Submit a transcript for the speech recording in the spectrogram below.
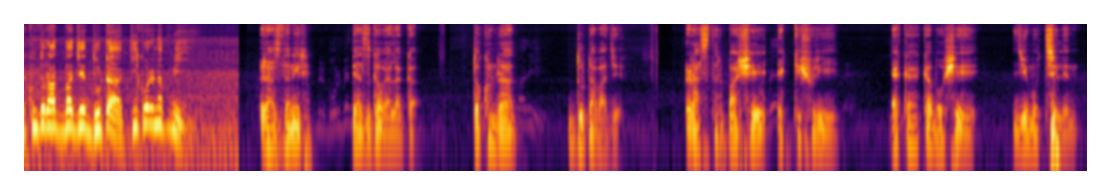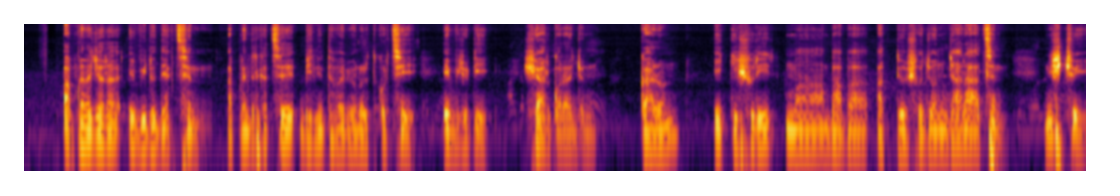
এখন তো রাত বাজে দুটা, কি করেন আপনি? রাজধানীর তেজগাঁও এলাকা। তখন রাত দুটা বাজে। রাস্তার পাশে এক কিশোরী একা একা বসে জিমুচ্ছিলেন আপনারা যারা এই ভিডিও দেখছেন, আপনাদের কাছে বিনীতভাবে অনুরোধ করছি এই ভিডিওটি শেয়ার করার জন্য। কারণ এই কিশোরীর মা, বাবা, আত্মীয় স্বজন যারা আছেন, নিশ্চয়ই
